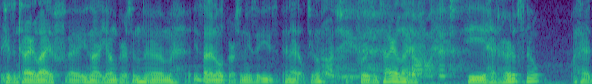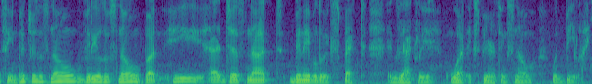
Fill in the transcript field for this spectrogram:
his entire life uh, he's not a young person. Um, he's not an old person. He's he's an adult. You know, Oh, for his entire life, on with it. he had heard of snow, had seen pictures of snow, videos of snow, but he had just not been able to expect exactly what experiencing snow would be like.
